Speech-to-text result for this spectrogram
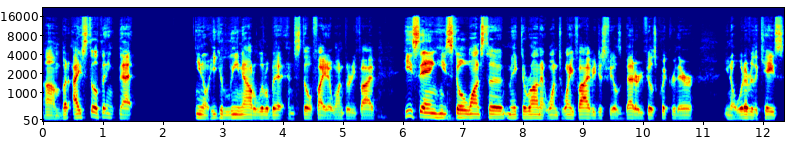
Um, but I still think that, you know, he could lean out a little bit and still fight at 135. He's saying he still wants to make the run at 125. He just feels better. He feels quicker there, you know, whatever the case.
